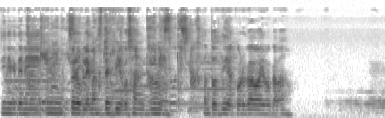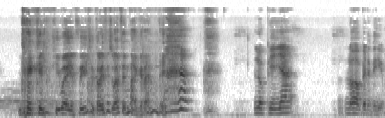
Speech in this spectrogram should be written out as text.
Tiene que tener 関係ないの mm, に problemas de riego かわい sanguíneo. そうだしな Tantos días colgado ahí boca abajo. que lo que iba a decir, su cabeza se va a hacer más grande. Los pies ya los ha perdido.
